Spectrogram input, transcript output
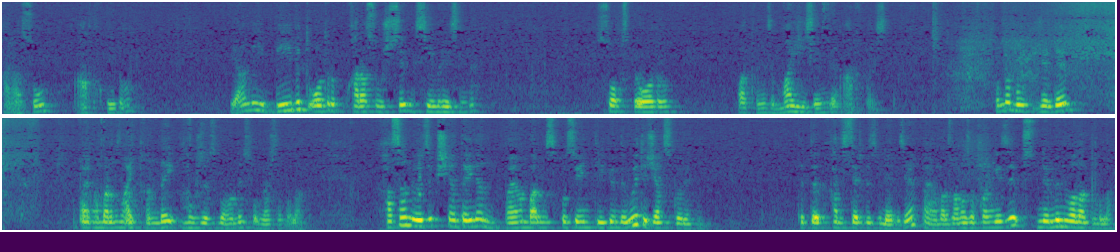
қара су артық дейді ғой яғни бейбіт отырып қара су ішсең семіресің да соғыспай отырып май жесең де арықтайсың сонда бұл жерде пайғамбарымыз айтқандай мұғжизасы болғандай сол нәрсе болады хасан өзі кішкентайынан пайғамбарымыз хусейнді екеуін өте жақсы көретін тіпті хадистерді біз білеміз иә пайғамбарымыз намаз оқыған кезде үстіне мініп алатын бұлар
